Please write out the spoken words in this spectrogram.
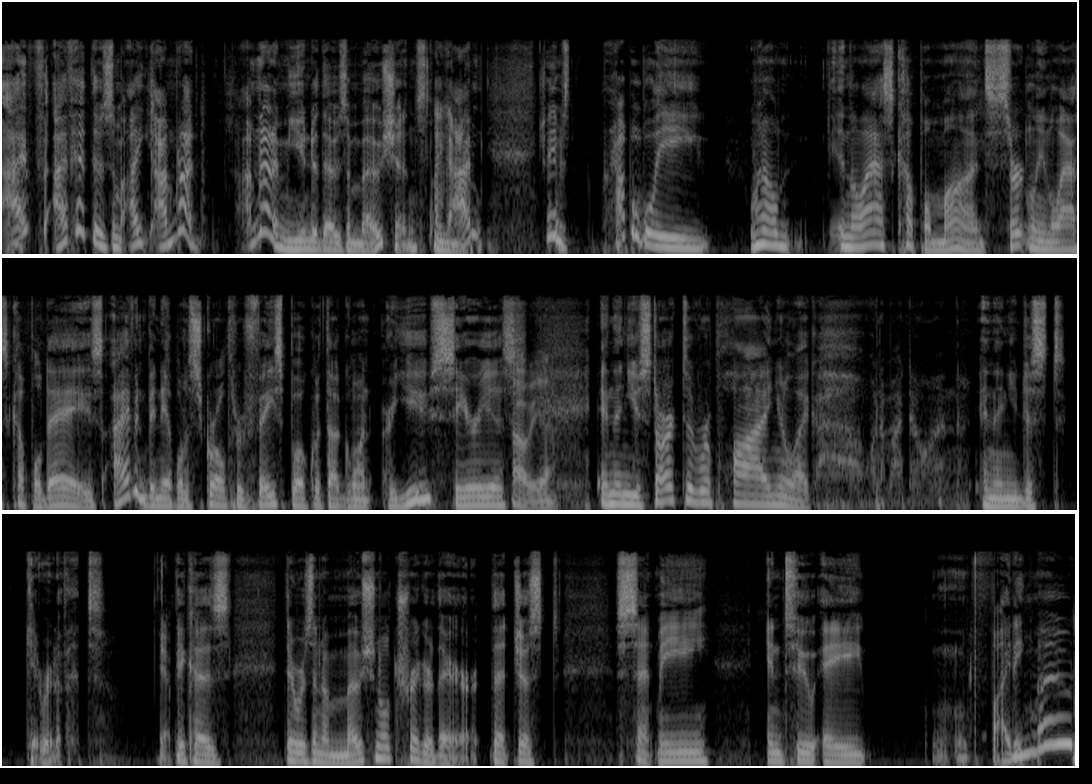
I've I've had those. I, I'm not I'm not immune to those emotions. Like mm-hmm. I'm James probably well in the last couple months, certainly in the last couple days, I haven't been able to scroll through Facebook without going, "Are you serious?" Oh, yeah. And then you start to reply, and you're like, oh, "What am I doing?" And then you just get rid of it. Yep. because there was an emotional trigger there that just sent me into a fighting mode.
